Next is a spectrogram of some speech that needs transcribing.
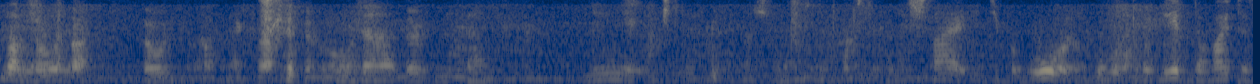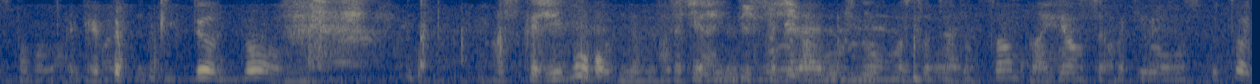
Добре, вот так. Ні, ні, просто починає і типу, о, о, привіт, давайте з Павлом. А скажіть, а скажіть, я можна у вас тут этот сам, а я це хотіла у вас спитати.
